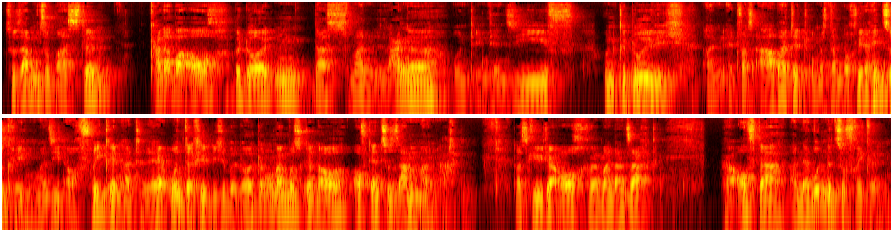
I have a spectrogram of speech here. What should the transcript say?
zusammenzubasteln, kann aber auch bedeuten, dass man lange und intensiv und geduldig an etwas arbeitet, um es dann doch wieder hinzukriegen. Man sieht auch, Frickeln hat sehr unterschiedliche Bedeutungen. Man muss genau auf den Zusammenhang achten. Das gilt ja auch, wenn man dann sagt, hör auf da an der Wunde zu frickeln.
